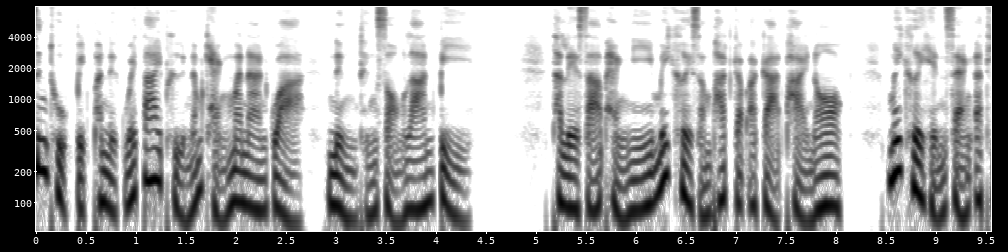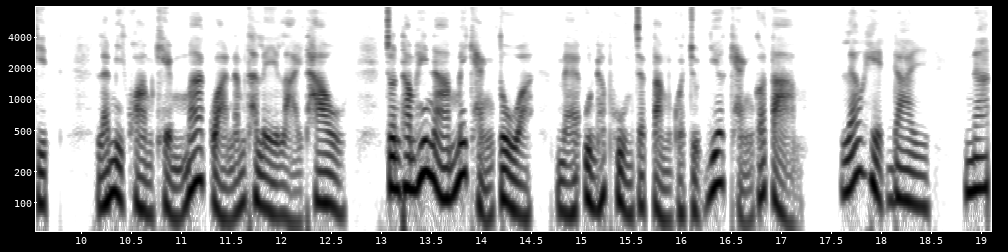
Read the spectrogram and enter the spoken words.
ซึ่งถูกปิดผนึกไว้ใต้ผืนน้ำแข็งมานานกว่า 1-2 ล้านปี ทะเลสาบแห่งนี้ไม่เคยสัมผัสกับอากาศภายนอก ไม่เคยเห็นแสงอาทิตย์ และมีความเค็มมากกว่าน้ำทะเลหลายเท่า จนทำให้น้ำไม่แข็งตัว แม้อุณหภูมิจะต่ำกว่าจุดเยือกแข็งก็ตาม แล้วเหตุใด น้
